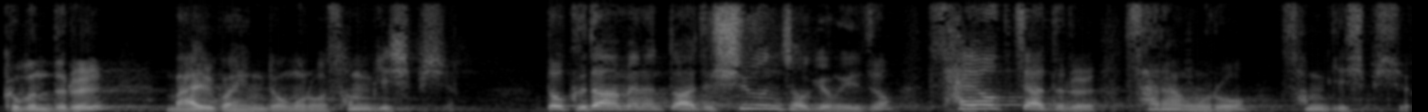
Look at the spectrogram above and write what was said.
그분들을 말과 행동으로 섬기십시오. 또 그 다음에는 또 아주 쉬운 적용이죠. 사역자들을 사랑으로 섬기십시오.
